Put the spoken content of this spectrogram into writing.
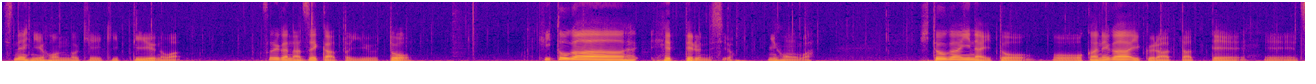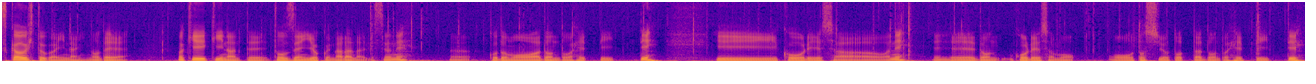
すね。日本の景気っていうのは。それがなぜかというと人が減ってるんですよ。日本は。人がいないとお金がいくらあったって、えー、使う人がいないので、まあ、景気なんて当然良くならないですよね、うん、子供はどんどん減っていって、えー、高齢者はね、えー、どん高齢者も年を取ったらどんどん減っていって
